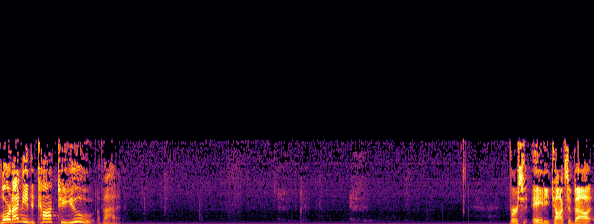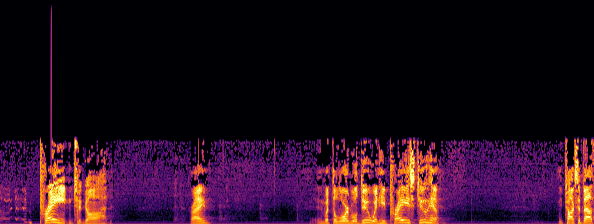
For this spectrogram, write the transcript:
Lord, I need to talk to you about it. Verse 8 he talks about praying to God. Right? And what the Lord will do when he prays to him. He talks about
